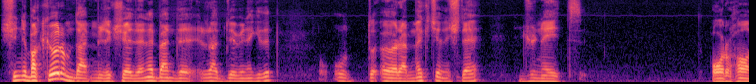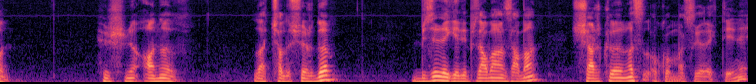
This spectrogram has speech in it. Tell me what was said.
Şimdi bakıyorum da müzik şeylerine ben de radyo evine gidip o öğrenmek için işte Cüneyt, Orhon, Hüsnü Anıl'la çalışırdım. Bize de gelip zaman zaman şarkıları nasıl okunması gerektiğini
